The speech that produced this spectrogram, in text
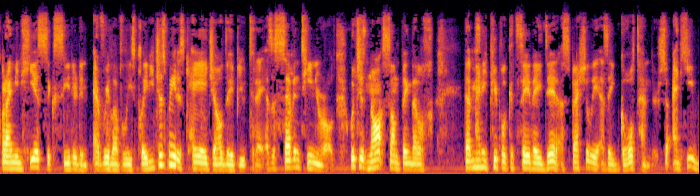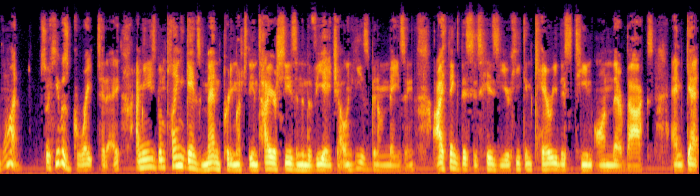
but I mean, he has succeeded in every level he's played. He just made his KHL debut today as a 17 year old, which is not something that'll that many people could say they did, especially as a goaltender. So and he won. So he was great today. I mean, he's been playing against men pretty much the entire season in the VHL, and he's been amazing. I think this is his year. He can carry this team on their backs and get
